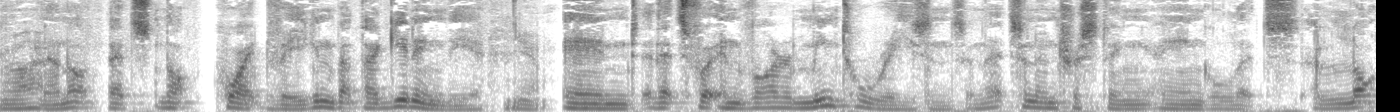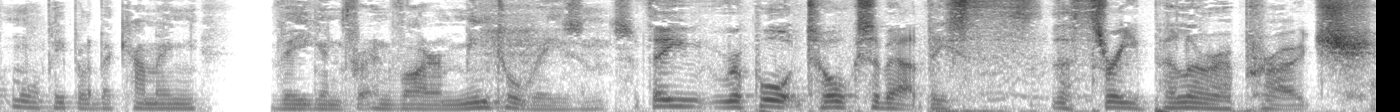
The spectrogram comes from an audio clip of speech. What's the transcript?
Right. Now, not that's not quite vegan, but they're getting there, yeah. and that's for environmental reasons, and that's an interesting angle. That's a lot more people are becoming vegan for environmental reasons. The report talks about these th- the three pillar approach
